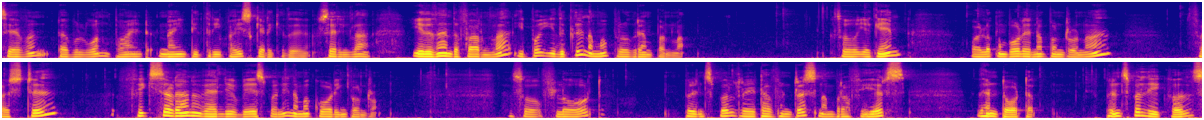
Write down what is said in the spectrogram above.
seven double one point ninety three paise கிடைக்குது. சரிங்களா? இதுதான் இந்த ஃபார்முலா இப்போ இதுக்கு நம்ம ப்ரோக்ராம் பண்ணலாம். ஸோ எகெயின் வழக்கம் போல் என்ன பண்ணுறோன்னா ஃபஸ்ட்டு ஃபிக்ஸடான வேல்யூ பேஸ் பண்ணி நம்ம கோடிங் பண்ணுறோம் so float principal rate of interest number of years then total principal equals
